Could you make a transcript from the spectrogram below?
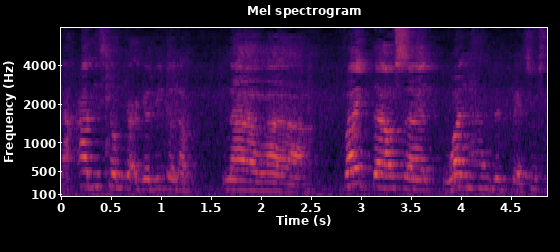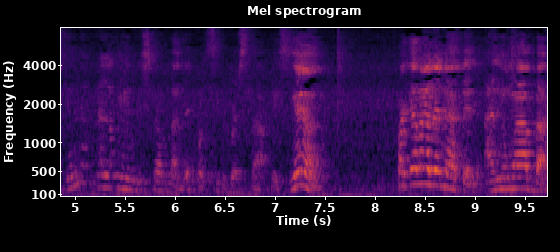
Naka-discount ka agad dito ng, ng uh, 5,100 pesos. Ganyan kalaki yung discount natin pag silver stockies. Ngayon, pag-aralan natin, ano nga ba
